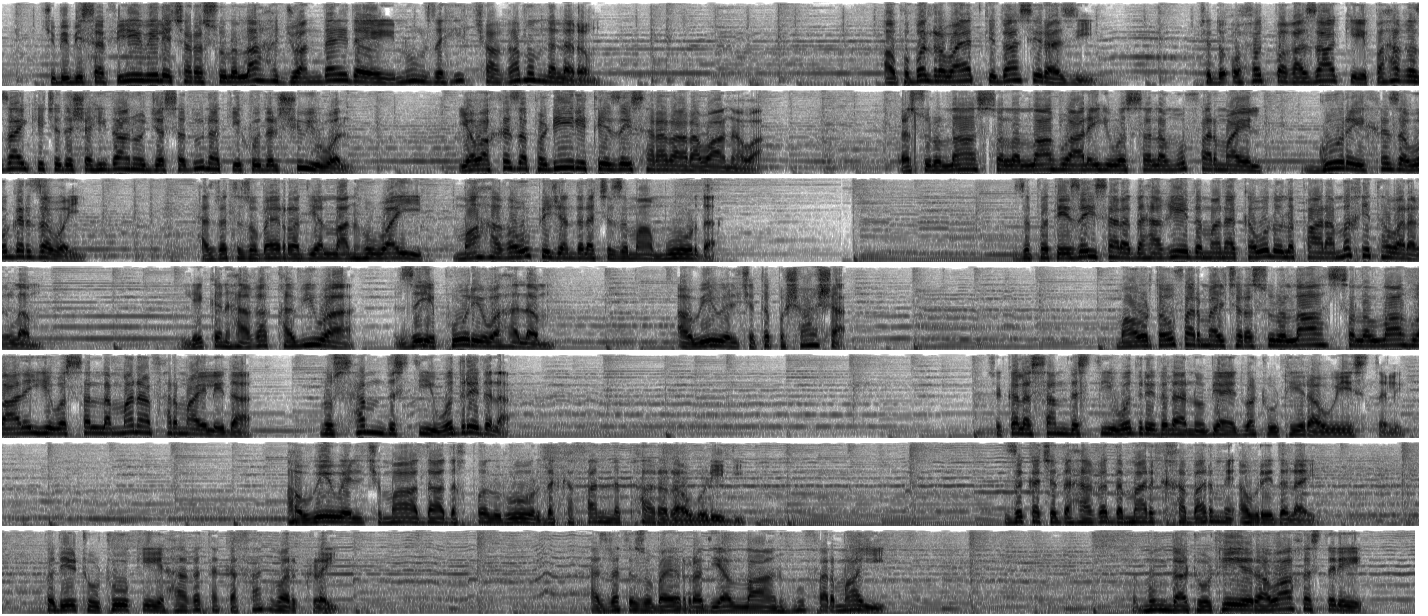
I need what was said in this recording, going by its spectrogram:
چې بي بي صفیې ویلې چې رسول الله ژوندی دی نور زه هیڅ چا غم هم نه لرم او په بل روایت کې داسې راځي چې د احد په غذا کې په هغه ځای کې چې د شهیدانو جسدونه کیښودل شوي ول یوه ښځه په ډیرې تیزۍ سره را روانه وه رسول الله صلی الله علیه وسلم وفرمایل ګورئ ښځه وګرځوئ حضرت زبیر رضی الله عنه وایي ما هغه وپیژندله چې زما مور ده زه په تیزۍ سره د هغې د منع کولو لپاره مخې ته ورغلم لیکن هغه قوي وه زه یې پورې وهلم او ویې ویل چې ته په شا شه ما ورته وفرمیل چې رسول الله صلی الله علیه وسلم منع فرمایلی ده نو سمدستي ودرېدله چې کله سمدستي ودرېدله نو بیا یې دوه ټوټې راویستلې او وی ویل چې ما دا د خپل رور د کفن لپاره راوړي دي ځکه چې د هغه د مرګ خبر مې اوریدلی په دې ټوټو کې هغه ته کفن ورکړئ حضرت زبیر رضی الله عنه فرمایی موږ دا ټوټې راواخیستلې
